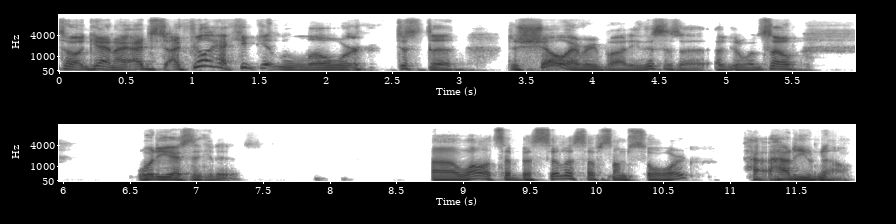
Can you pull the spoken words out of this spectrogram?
So again, I, I just I feel like I keep getting lower just to to show everybody this is a, a good one. So, what do you guys think it is? Uh, well, it's a bacillus of some sort. How, how do you know?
